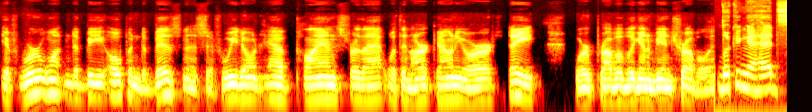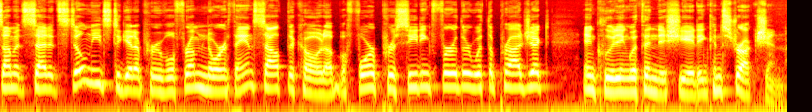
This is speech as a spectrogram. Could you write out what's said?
if we're wanting to be open to business, if we don't have plans for that within our county or our state, we're probably going to be in trouble. Looking ahead, Summit said it still needs to get approval from North and South Dakota before proceeding further with the project, including with initiating construction.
